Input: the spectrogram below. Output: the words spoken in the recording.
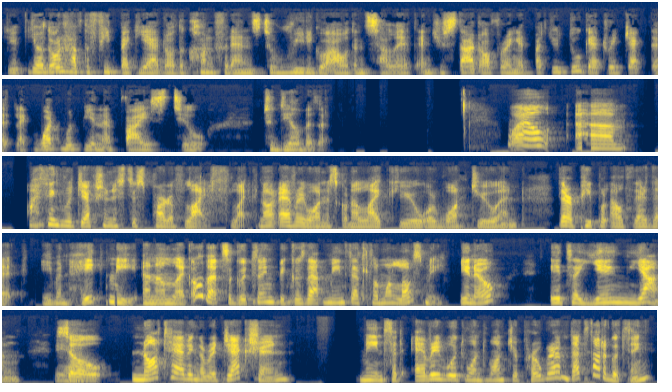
you, you don't have the feedback yet or the confidence to really go out and sell it and you start offering it but you do get rejected like what would be an advice to to deal with it well um i think rejection is just part of life like not everyone is going to like you or want you and there are people out there that even hate me and i'm like oh that's a good thing because that means that someone loves me you know it's a yin yang yeah. so not having a rejection means that everyone won't want your program, that's not a good thing.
